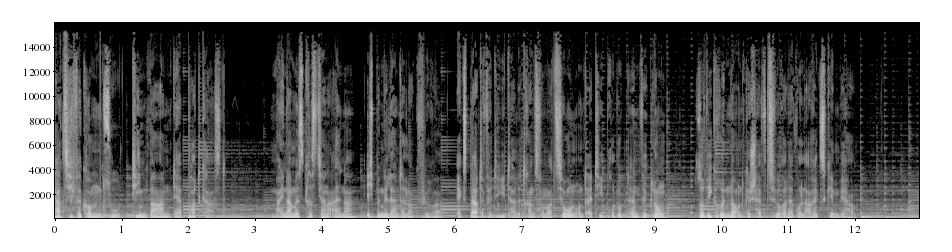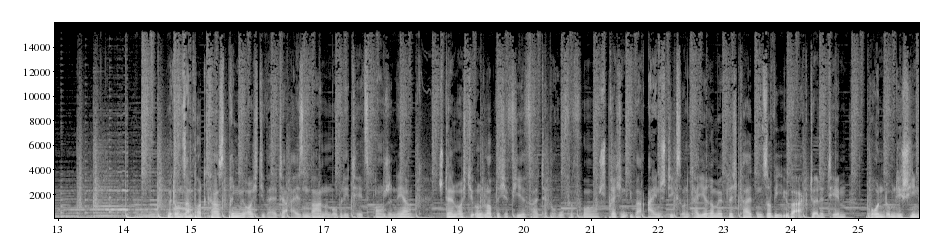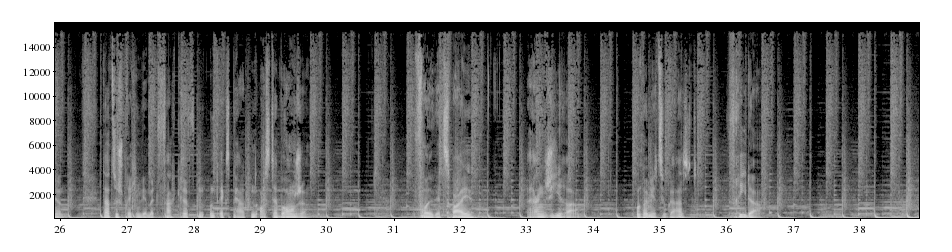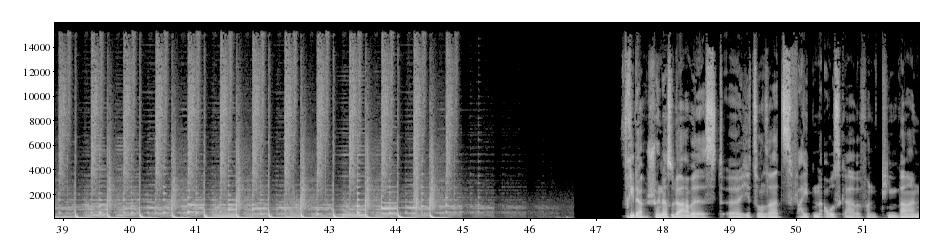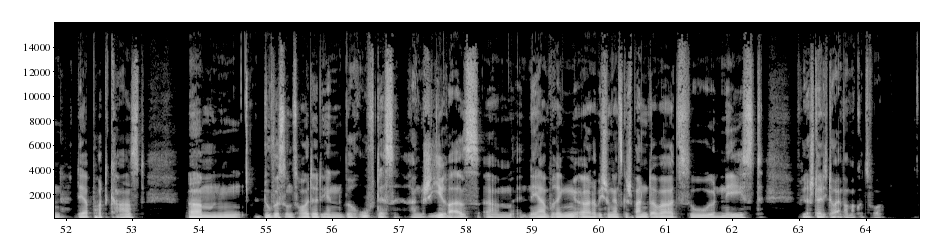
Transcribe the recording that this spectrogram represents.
Herzlich willkommen zu Team Bahn, der Podcast. Mein Name ist Christian Alner, ich bin gelernter Lokführer, Experte für digitale Transformation und IT-Produktentwicklung sowie Gründer und Geschäftsführer der Volarex GmbH. Mit unserem Podcast bringen wir euch die Welt der Eisenbahn- und Mobilitätsbranche näher, stellen euch die unglaubliche Vielfalt der Berufe vor, sprechen über Einstiegs- und Karrieremöglichkeiten sowie über aktuelle Themen rund um die Schiene. Dazu sprechen wir mit Fachkräften und Experten aus der Branche. Folge 2 Rangierer. Und bei mir zu Gast Frieda. Frieda, schön, dass du da bist. Äh, hier zu unserer zweiten Ausgabe von Team Bahn, der Podcast. Ähm, du wirst uns heute den Beruf des Rangierers ähm, näher bringen. Äh, da bin ich schon ganz gespannt, aber zunächst, Frieda, stell dich doch einfach mal kurz vor.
